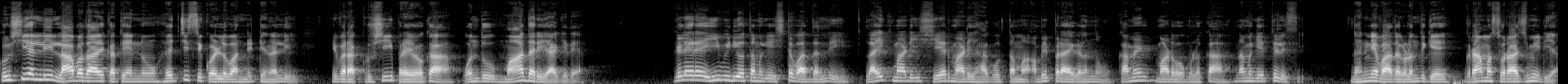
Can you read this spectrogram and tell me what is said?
ಕೃಷಿಯಲ್ಲಿ ಲಾಭದಾಯಕತೆಯನ್ನು ಹೆಚ್ಚಿಸಿಕೊಳ್ಳುವ ನಿಟ್ಟಿನಲ್ಲಿ ಇವರ ಕೃಷಿ ಪ್ರಯೋಗ ಒಂದು ಮಾದರಿಯಾಗಿದೆ. ಗೆಳೆಯರೆ, ಈ ವಿಡಿಯೋ ತಮಗೆ ಇಷ್ಟವಾದಲ್ಲಿ ಲೈಕ್ ಮಾಡಿ, ಶೇರ್ ಮಾಡಿ ಹಾಗೂ ತಮ್ಮ ಅಭಿಪ್ರಾಯಗಳನ್ನು ಕಮೆಂಟ್ ಮಾಡುವ ಮೂಲಕ ನಮಗೆ ತಿಳಿಸಿ. ಧನ್ಯವಾದಗಳೊಂದಿಗೆ ಗ್ರಾಮ ಸ್ವರಾಜ್ ಮೀಡಿಯಾ.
